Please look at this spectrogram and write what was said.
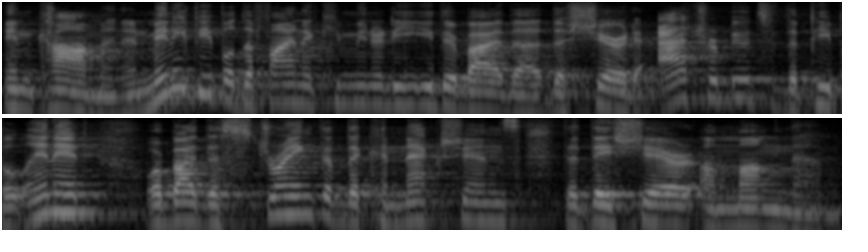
in common. And many people define a community either by the, the shared attributes of the people in it or by the strength of the connections that they share among them.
